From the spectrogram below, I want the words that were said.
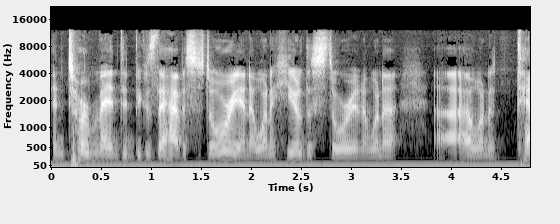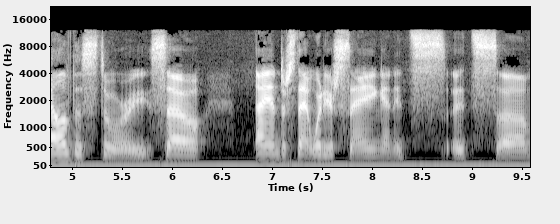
and tormented because they have a story and I want to hear the story and I want to uh, I want to tell the story. So I understand what you're saying and it's it's um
